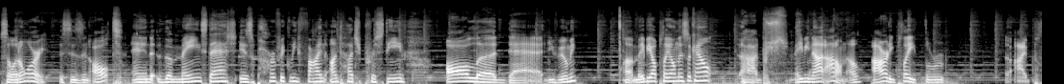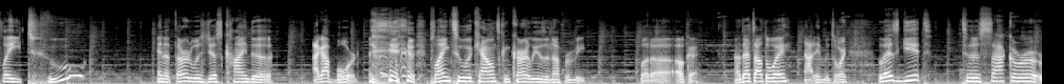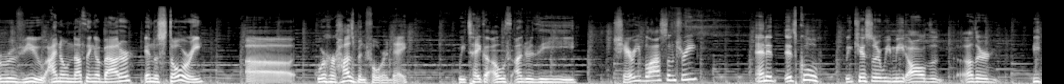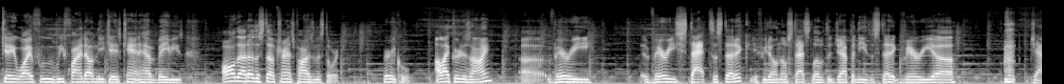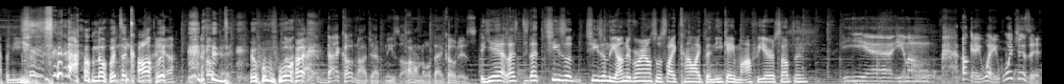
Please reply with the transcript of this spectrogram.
So don't worry, this is an alt, and the main stash is perfectly fine, untouched, pristine, all of that. You feel me? Uh, maybe I'll play on this account. Uh, maybe not. I don't know. I already played through. I played two, and the third was just kind of. I got bored. Playing two accounts concurrently is enough for me. But uh, okay. Now that's out the way. Not inventory. Let's get to the Sakura review. I know nothing about her. In the story, uh, we're her husband for a day. We take an oath under the cherry blossom tree, and it it's cool. We kiss her. We meet all the other Nikke waifus. We find out Nikkes can't have babies. All that other stuff transpires in the story. Very cool. I like her design. Uh, very very stats aesthetic. If you don't know, stats love the Japanese aesthetic. Very uh Japanese. I don't know what to call it. Yeah. Okay. what? that, that code not Japanese though. I don't know what that code is. Yeah, that's that. She's a she's in the underground, so it's like kind of like the Nikke Mafia or something. Yeah, you know. Okay, wait, which is it?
